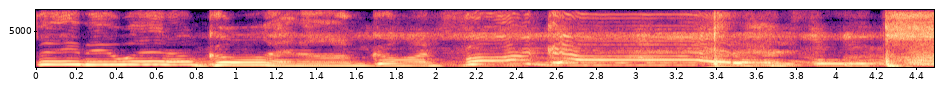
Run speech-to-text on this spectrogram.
Baby, when I'm gone, I'm gone for Hey.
